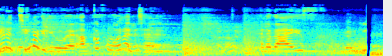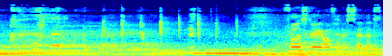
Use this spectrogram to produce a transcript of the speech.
यार अच्छी लग रही हूँ आपका फ़ोन अच्छा है। Hello guys first day of Miss Celeste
